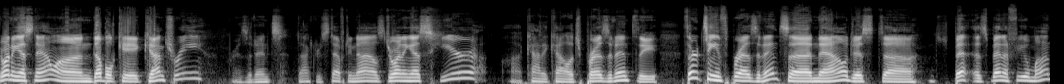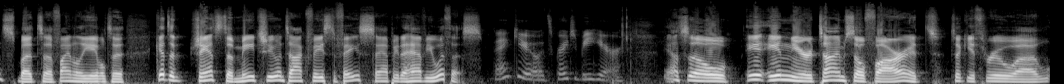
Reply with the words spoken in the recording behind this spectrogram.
Joining us now on Double K Country, President Dr. Stephanie Niles joining us here. Uh, Cottey College president, the 13th president uh, now. Just uh, it's, been, it's been a few months, but uh, finally able to get the chance to meet you and talk face to face. Happy to have you with us. Thank you. It's great to be here. Yeah, so in, in your time so far, it took you through uh,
